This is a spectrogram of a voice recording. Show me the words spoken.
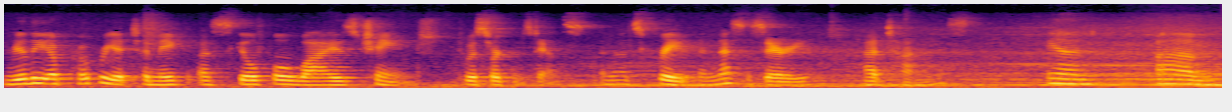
really appropriate to make a skillful, wise change to a circumstance. And that's great and necessary at times. And um,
